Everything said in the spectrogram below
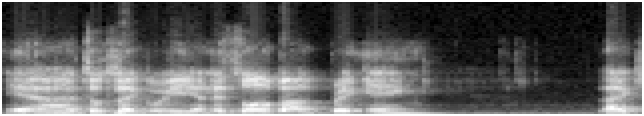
Yeah, I totally agree. And it's all about bringing, like,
